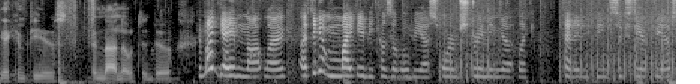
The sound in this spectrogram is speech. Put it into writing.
get confused and not know what to do. Did my game not lag? I think it might be because of OBS or I'm streaming at like 1080p, 60 FPS.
